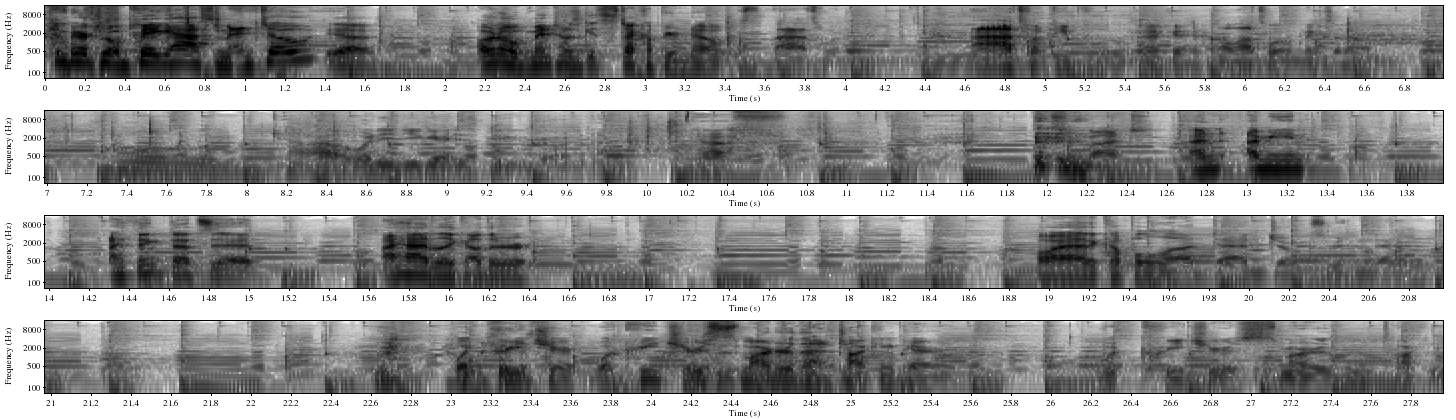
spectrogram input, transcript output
compared to a big ass Mento. Yeah. Oh no, Mentos get stuck up your nose. That's what. That's what people. Okay, well, that's what makes it up. Holy cow! What did you guys do growing up? Ugh. Too much. And I mean, I think that's it. I had like other. Oh, I had a couple uh, dad jokes written down. What creature? What creature is smarter than a talking parrot? What creature is smarter than a talking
